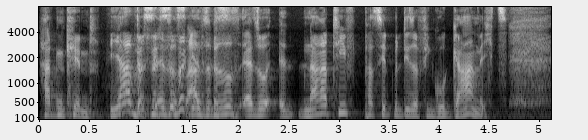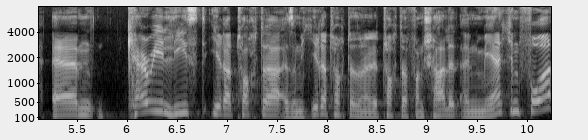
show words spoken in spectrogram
hat ein Kind. Ja, das, ist also, das wirklich, also, das ist, also äh, narrativ passiert mit dieser Figur gar nichts. Ähm, Carrie liest ihrer Tochter, also nicht ihrer Tochter, sondern der Tochter von Charlotte, ein Märchen vor.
